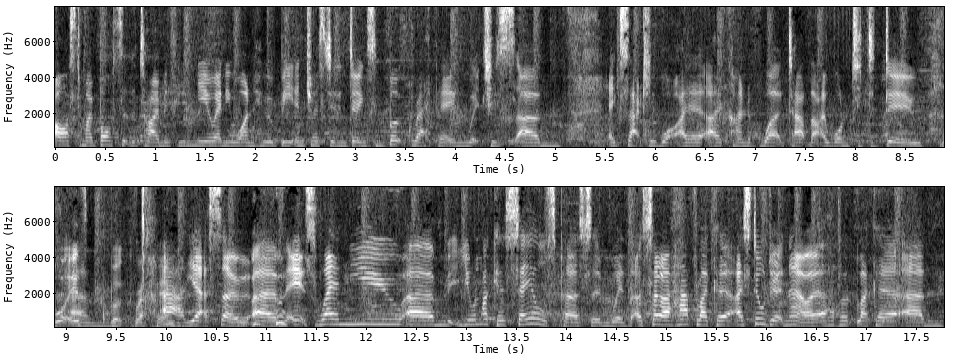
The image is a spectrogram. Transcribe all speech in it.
asked my boss at the time if he knew anyone who would be interested in doing some book repping, which is um, exactly what I, I, kind of worked out that I wanted to do. What is um, book repping? Ah, yeah. So um, it's when you um, you're like a salesperson with. So I have like a. I still do it now. I have a, like a um,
